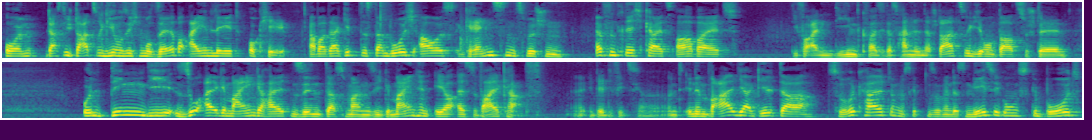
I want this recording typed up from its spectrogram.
Und dass die Staatsregierung sich nur selber einlädt, okay. Aber da gibt es dann durchaus Grenzen zwischen Öffentlichkeitsarbeit, die vor allem dient, quasi das Handeln der Staatsregierung darzustellen, und Dingen, die so allgemein gehalten sind, dass man sie gemeinhin eher als Wahlkampf äh, identifizieren. Und in einem Wahljahr gilt da Zurückhaltung. Es gibt ein sogenanntes Mäßigungsgebot.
